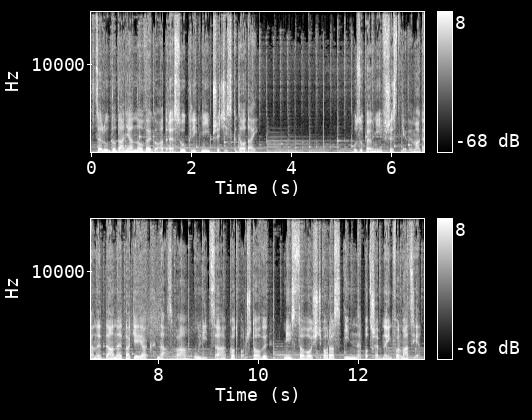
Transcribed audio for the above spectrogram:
W celu dodania nowego adresu kliknij przycisk Dodaj. Uzupełnij wszystkie wymagane dane, takie jak nazwa, ulica, kod pocztowy, miejscowość oraz inne potrzebne informacje.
